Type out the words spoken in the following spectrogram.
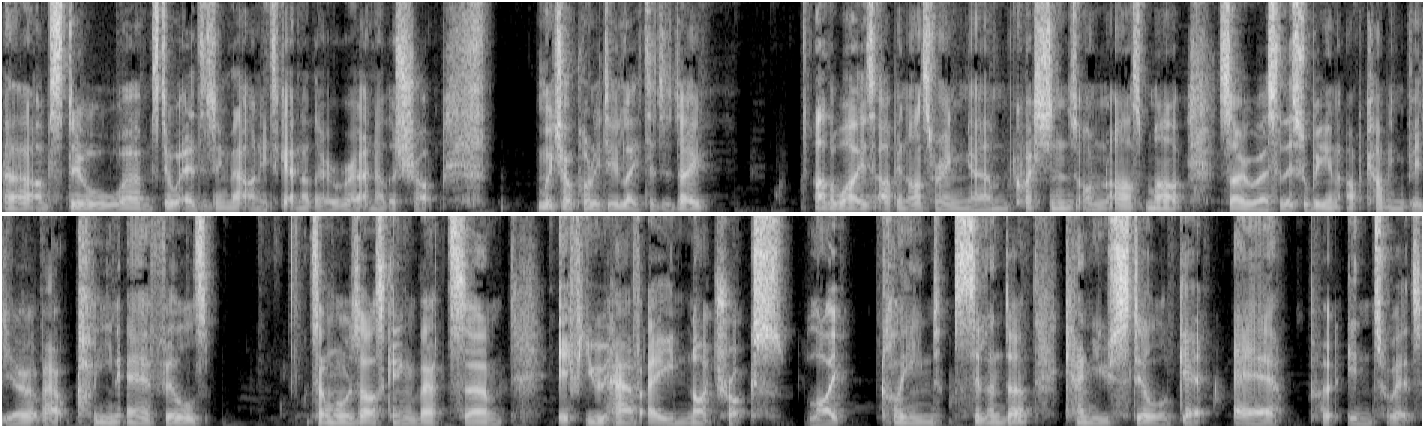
Uh, I'm still um, still editing that. I need to get another uh, another shot, which I'll probably do later today. Otherwise, I've been answering um, questions on Ask Mark, so uh, so this will be an upcoming video about clean air fills. Someone was asking that um, if you have a nitrox like cleaned cylinder, can you still get air put into it?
